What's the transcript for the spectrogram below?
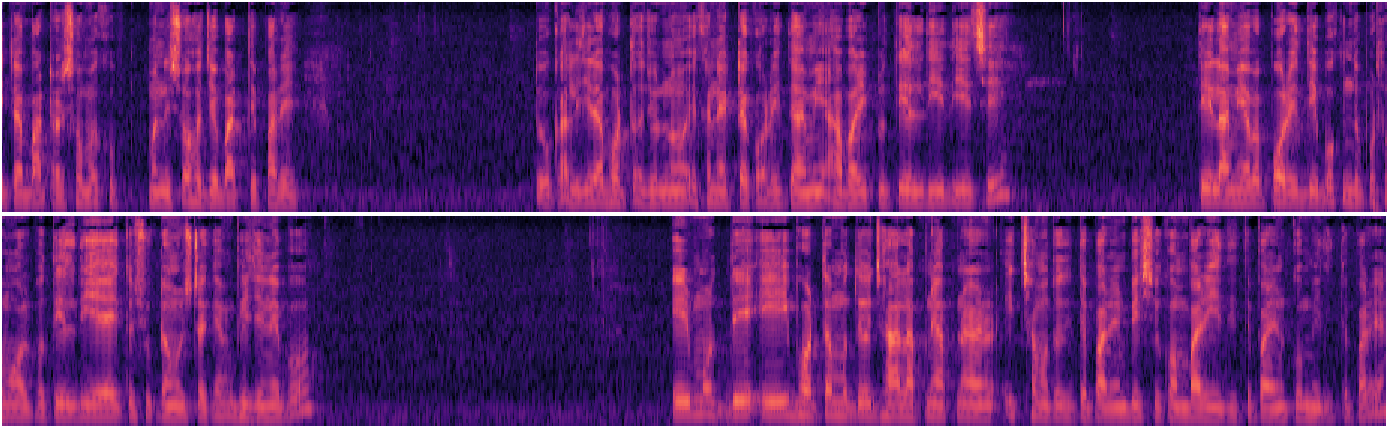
এটা বাটার সময় খুব মানে সহজে বাটতে পারে। তো কালিজিরা ভর্তার জন্য এখানে একটা কড়াইতে আমি আবার একটু তেল দিয়ে দিয়েছি। তেল আমি আবার পরে দেব, কিন্তু প্রথমে অল্প তেল দিয়ে এই তো শুকনো মরিচটাকে আমি ভেজে নেব। এর মধ্যে এই ভর্তার মধ্যেও ঝাল আপনি আপনার ইচ্ছা মতো দিতে পারেন, বেশি কম বাড়িয়ে দিতে পারেন, কমিয়ে দিতে পারেন।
